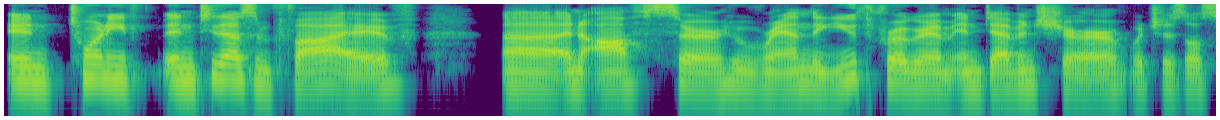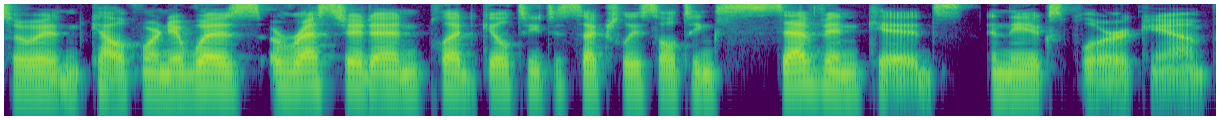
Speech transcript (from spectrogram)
In 20 in 2005, uh, an officer who ran the youth program in Devonshire, which is also in California, was arrested and pled guilty to sexually assaulting seven kids in the Explorer camp.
